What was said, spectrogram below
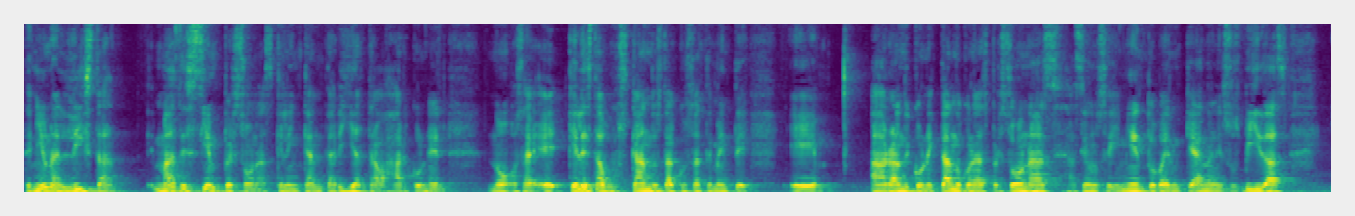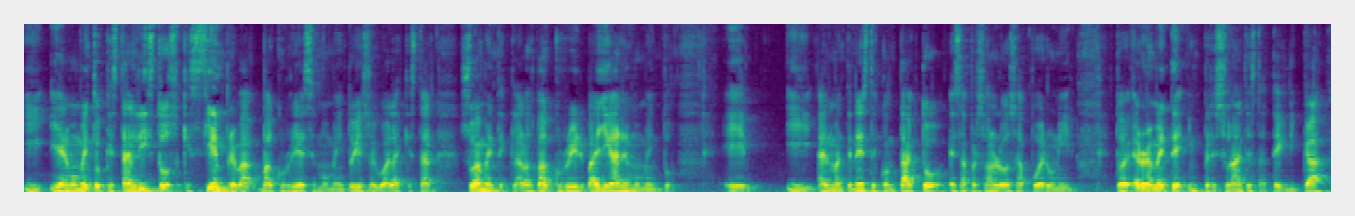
tenía una lista, más de 100 personas que le encantaría trabajar con él. ¿no? O sea, eh, que él está buscando, está constantemente agarrando y conectando con las personas, haciendo un seguimiento, ver qué andan en sus vidas. Y, en el momento que están listos, que siempre va, a ocurrir ese momento, y eso igual hay que estar sumamente claros, va a ocurrir, va a llegar el momento. Eh, y al mantener este contacto, esa persona lo va a poder unir. Entonces, es realmente impresionante esta técnica.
